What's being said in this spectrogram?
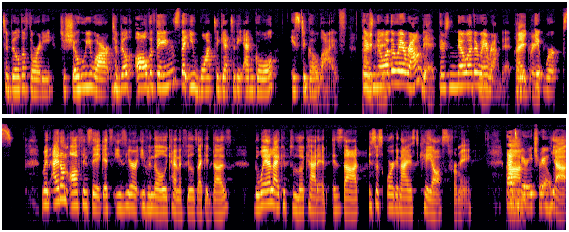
to build authority, to show who you are, to build all the things that you want to get to the end goal is to go live. There's no other way around it. There's no other way around it. I agree. It, it works. I mean, I don't often say it gets easier, even though it kind of feels like it does. The way I like it to look at it is that it's just organized chaos for me. That's um, very true. Yeah,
